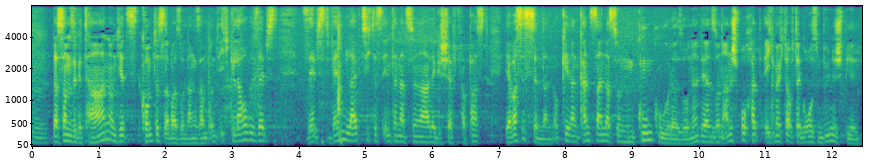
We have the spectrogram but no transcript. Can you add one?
Mhm. Das haben sie getan und jetzt kommt es aber so langsam. Und ich glaube, selbst, selbst wenn Leipzig das internationale Geschäft verpasst, ja, was ist denn dann? Okay, dann kann es sein, dass so ein Kunku oder so, ne, der so einen Anspruch hat, ich möchte auf der großen Bühne spielen,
